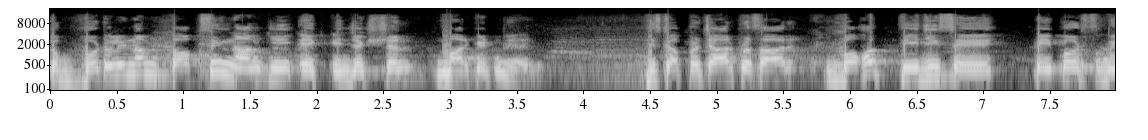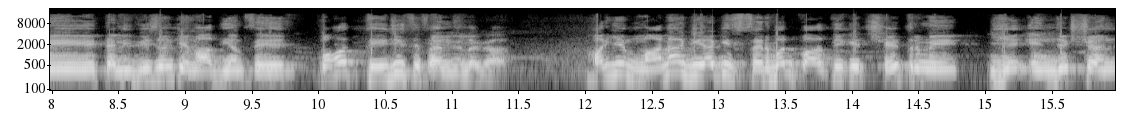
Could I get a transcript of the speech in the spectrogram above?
तो बोटोलिनम टॉक्सिन नाम की एक इंजेक्शन मार्केट में आई, जिसका प्रचार प्रसार बहुत तेज़ी से पेपर्स में टेलीविज़न के माध्यम से बहुत तेज़ी से फैलने लगा। और ये माना गया कि सर्बल पार्टी के क्षेत्र में ये इंजेक्शन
